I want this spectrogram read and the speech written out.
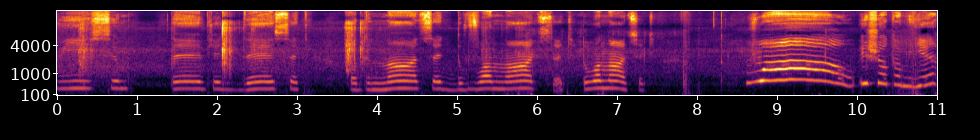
вісім, дев'ять, десять, одинадцять, дванадцять, дванадцять. Вау! І що там є?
